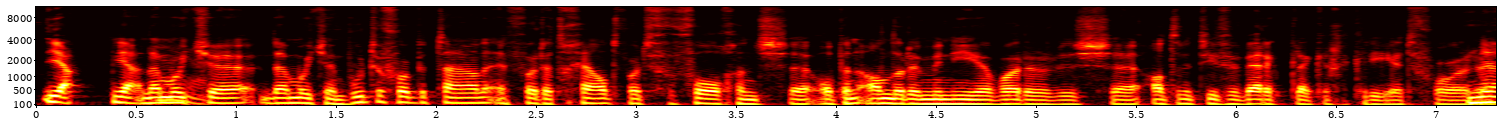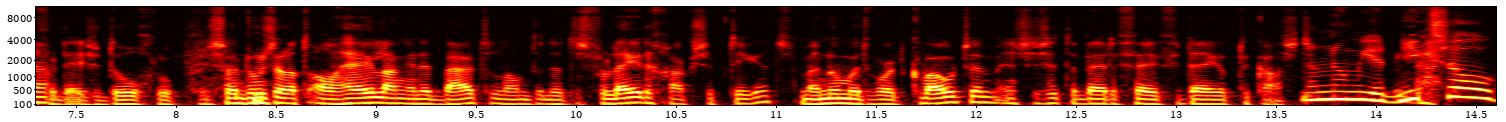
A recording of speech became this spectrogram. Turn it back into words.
Ja, ja, daar, Ja, moet ja. Je, daar moet je een boete voor betalen. En voor dat geld wordt vervolgens eh, op een andere manier... worden er dus eh, alternatieve werkplekken gecreëerd voor, eh, Ja. voor deze doelgroep. Zo doen ze dat al heel lang in het buitenland en dat is volledig geaccepteerd. Maar noem het woord quotum en ze zitten bij de VVD op de kast. Dan noem je het niet zo,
